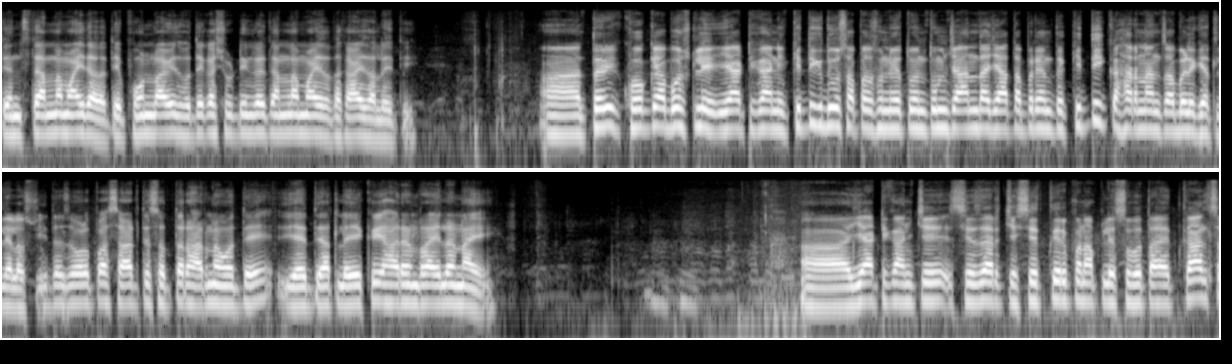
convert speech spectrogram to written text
त्यांचं त्यांना माहीत आता ते फोन लावित होते का शूटिंग त्यांना माहीत आता काय झालं ते. अ, तरी खोक्या भोसले या ठिकाणी किती दिवसापासून येतो आणि तुमच्या अंदाजे आतापर्यंत किती हरणांचा बळी घेतलेला असतो? इथं जवळपास साठ ते सत्तर हरणं होते. या- त्यातलं एकही हरण राहिलं नाही. या ठिकाणचे शेजारचे शेतकरी पण आपल्यासोबत आहेत. काल स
